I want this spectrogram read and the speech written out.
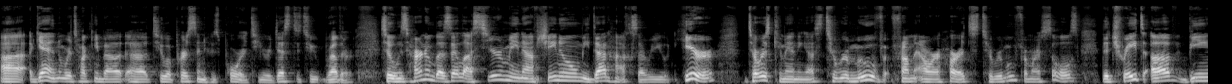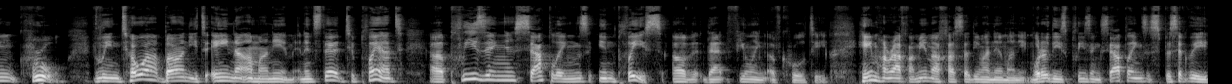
Uh, again, we're talking about uh, to a person who's poor, to your destitute brother. So, here, the Torah is commanding us to remove from our hearts, to remove from our souls, the trait of being cruel. And instead, to plant uh, pleasing saplings in place of that feeling of cruelty. What are these pleasing saplings? Specifically,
